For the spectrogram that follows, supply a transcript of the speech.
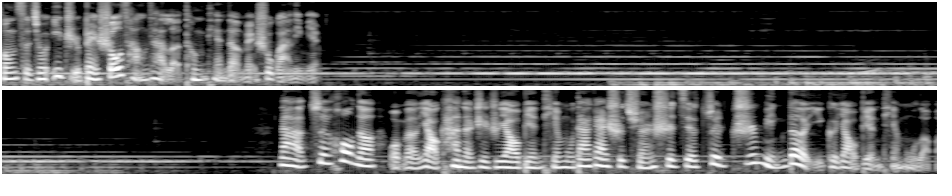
从此就一直被收藏在了藤田的美术馆里面。那最后呢，我们要看的这只曜变天目，大概是全世界最知名的一个曜变天目了。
